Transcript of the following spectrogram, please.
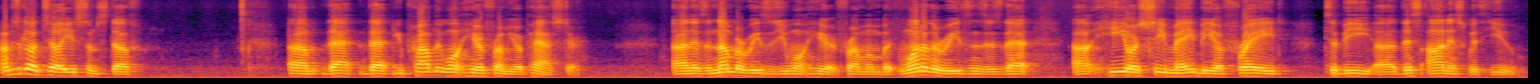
I'm just going to tell you some stuff um, that that you probably won't hear from your pastor. Uh, there's a number of reasons you won't hear it from him, but one of the reasons is that uh, he or she may be afraid to be uh, dishonest with you.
